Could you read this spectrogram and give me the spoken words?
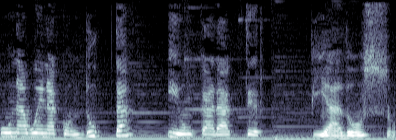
una buena conducta y un carácter piadoso.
